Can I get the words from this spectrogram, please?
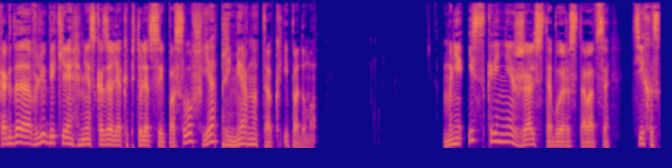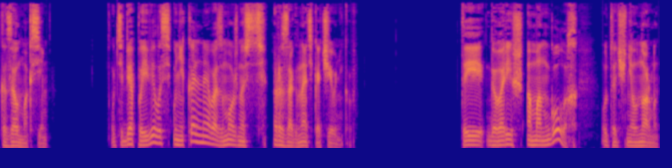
Когда в Любике мне сказали о капитуляции послов, я примерно так и подумал. «Мне искренне жаль с тобой расставаться», — тихо сказал Максим. «У тебя появилась уникальная возможность разогнать кочевников». «Ты говоришь о монголах?» — уточнил Норман.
